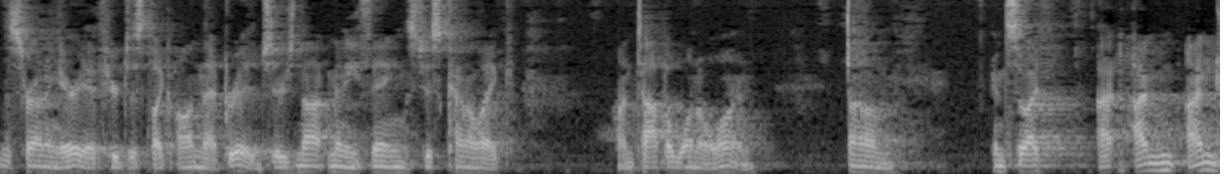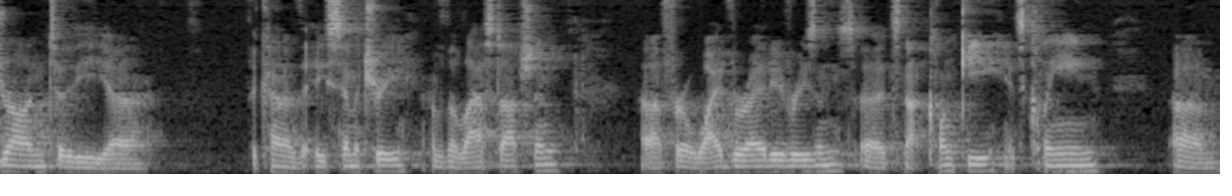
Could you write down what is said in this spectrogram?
the surrounding area if you're just like on that bridge. There's not many things just kind of like on top of 101. Um, and so I, I, I'm, I'm drawn to the, uh, the kind of the asymmetry of the last option uh, for a wide variety of reasons. Uh, it's not clunky, it's clean. Um,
